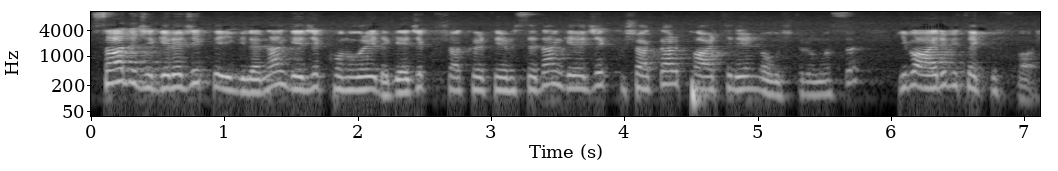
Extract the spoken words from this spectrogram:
sadece gelecekle ilgilenen, gelecek konularıyla, gelecek kuşakları temsil eden gelecek kuşaklar partilerinin oluşturulması gibi ayrı bir teklif var.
